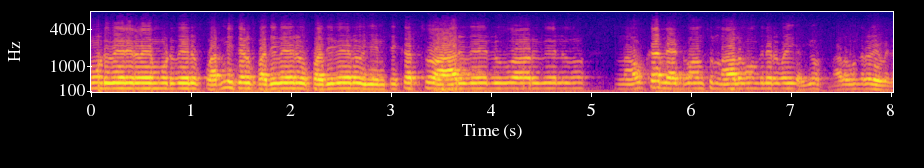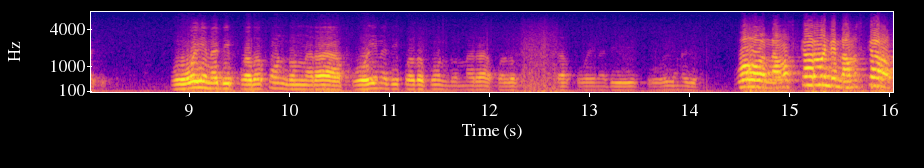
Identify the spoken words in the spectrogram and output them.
మూడు వేలు ఇరవై మూడు వేలు ఫర్నిచర్ పదివేలు పదివేలు ఇంటి ఖర్చు ఆరు వేలు ఆరు వేలు నౌకర్లు అడ్వాన్స్ నాలుగు వందల ఇరవై అయ్యో నాలుగు వందల ఇరవై వేలకి పోయినది పదకొండున్నర పోయినది పదకొండున్నర పదకొండున్నర పోయినది పోయినది. ఓ నమస్కారం అండి నమస్కారం.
